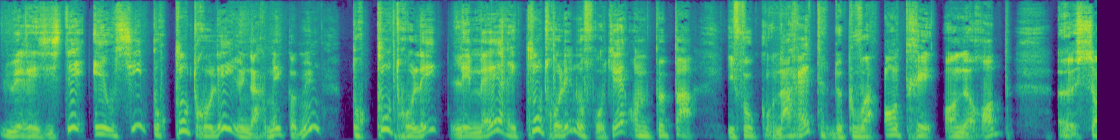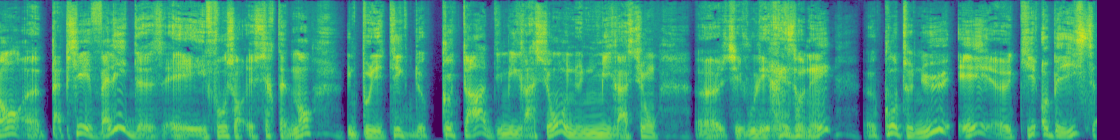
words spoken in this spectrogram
lui résister et aussi pour contrôler une armée commune, pour contrôler les mers et contrôler nos frontières. On ne peut pas. Il faut qu'on arrête de pouvoir entrer en Europe euh, sans euh, papier valide. Et il faut certainement une politique de quotas d'immigration, une immigration, euh, si vous voulez, raisonnée, contenus et euh, qui obéissent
